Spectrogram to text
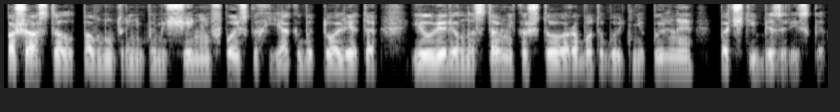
пошастал по внутренним помещениям в поисках якобы туалета и уверил наставника, что работа будет не пыльная, почти без риска.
